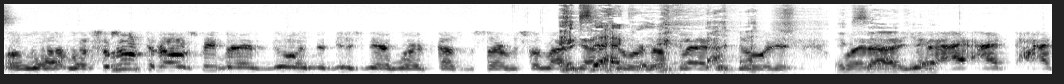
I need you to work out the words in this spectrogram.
Well, well, well, salute to those people that's doing the Dish Network customer service. Somebody got to do it. and I'm glad they're doing it. But Exactly. uh, yeah, I, I, I,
